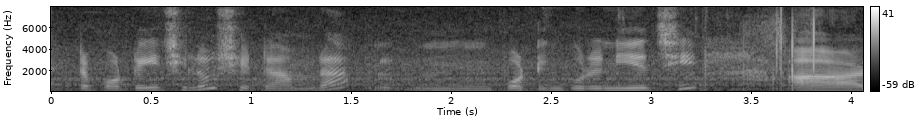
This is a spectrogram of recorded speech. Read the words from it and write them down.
একটা পটেই ছিল, সেটা আমরা পটিং করে নিয়েছি। আর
